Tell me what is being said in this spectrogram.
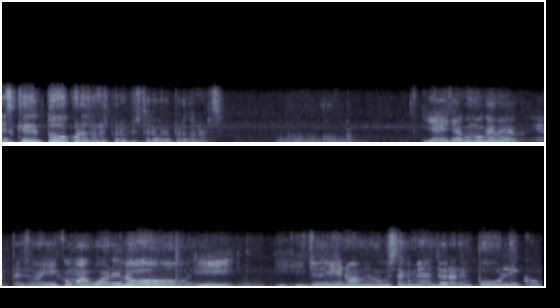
es que de todo corazón espero que usted logre perdonarse. Y a ella como que me empezó ahí como a aguar el ojo y, yo dije, no, a mí no me gusta que me hagan llorar en público.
